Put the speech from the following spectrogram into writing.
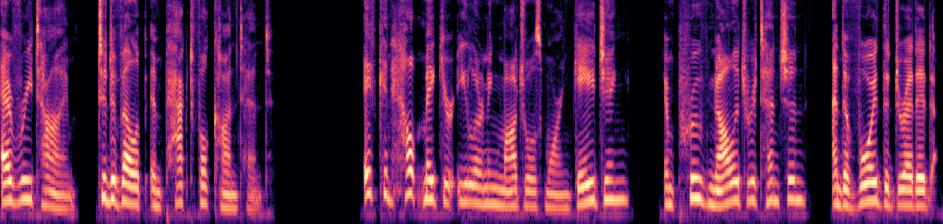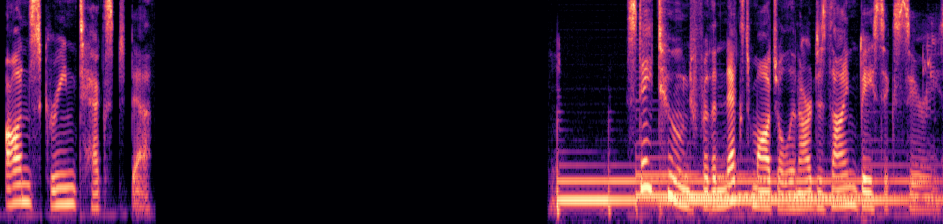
every time to develop impactful content. It can help make your e learning modules more engaging, improve knowledge retention, and avoid the dreaded on screen text death. Stay tuned for the next module in our Design Basics series.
